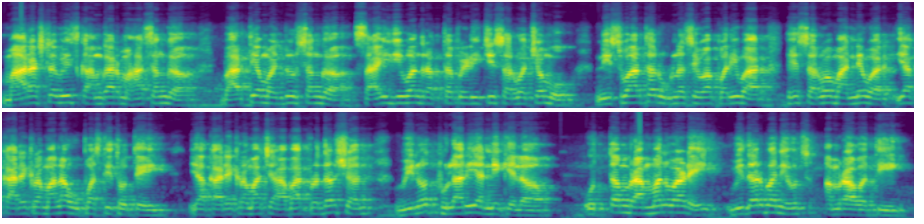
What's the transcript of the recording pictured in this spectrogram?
Maharashtra वीज कामगार महासंघ भारतीय मजदूर संघ साई जीवन रक्तपेढीची सर्व चमू निस्वार्थ रुग्णसेवा परिवार हे सर्व मान्यवर या कार्यक्रमाला उपस्थित होते. या कार्यक्रमाचे आभार प्रदर्शन विनोद फुलारी यांनी केलं. उत्तम ब्राह्मणवाडे विदर्भ न्यूज अमरावती.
